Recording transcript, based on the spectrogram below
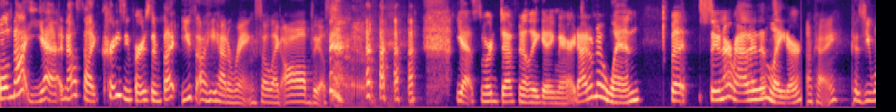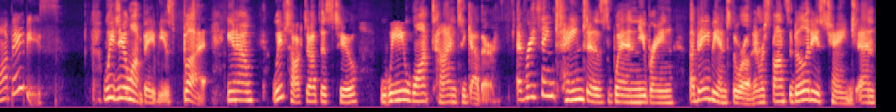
Well, not yet. Now I sound like crazy person, but You thought he had a ring, so like obviously. yes, we're definitely getting married. I don't know when, but sooner rather than later. okay, because you want babies. We do want babies, but you know, we've talked about this too. We want time together. Everything changes when you bring a baby into the world and responsibilities change. And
